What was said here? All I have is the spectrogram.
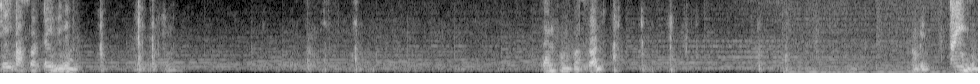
সেই পাসওয়ার্ডটাই দিবেন confirm password okay time zone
